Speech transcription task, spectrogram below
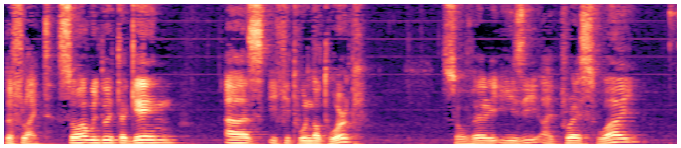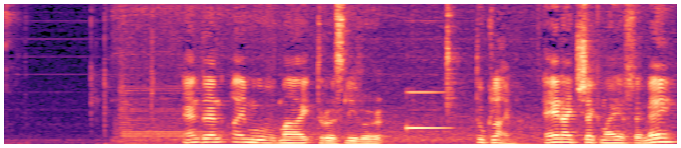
the flight. So I will do it again as if it will not work. So very easy, I press Y and then I move my thrust lever to climb. And I check my FMA,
